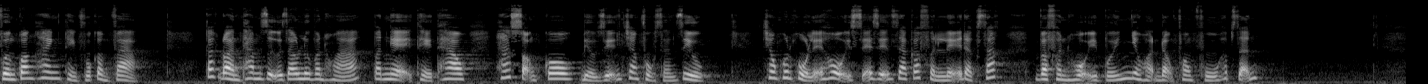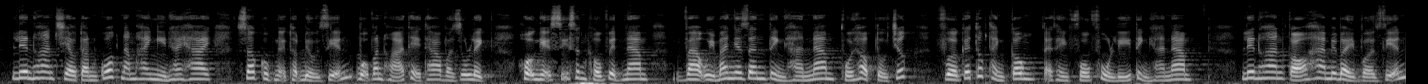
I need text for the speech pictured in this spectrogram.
phường Quang Hanh, thành phố Cẩm Phả. Các đoàn tham dự giao lưu văn hóa, văn nghệ, thể thao, hát sọng cô, biểu diễn trang phục sán diều. Trong khuôn khổ lễ hội sẽ diễn ra các phần lễ đặc sắc và phần hội với nhiều hoạt động phong phú hấp dẫn. Liên hoan trèo toàn quốc năm 2022 do Cục Nghệ thuật biểu diễn, Bộ Văn hóa Thể thao và Du lịch, Hội nghệ sĩ sân khấu Việt Nam và Ủy ban nhân dân tỉnh Hà Nam phối hợp tổ chức vừa kết thúc thành công tại thành phố Phủ Lý, tỉnh Hà Nam. Liên hoan có 27 vở diễn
